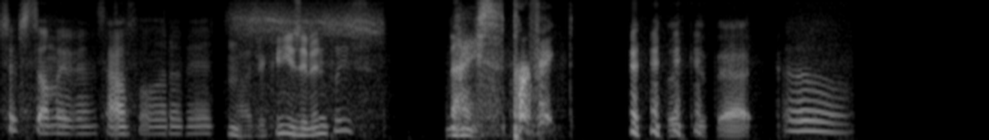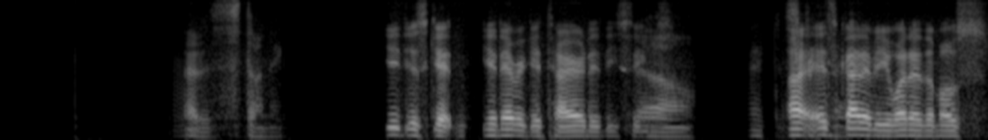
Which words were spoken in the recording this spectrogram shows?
Ship's still moving south a little bit. Roger. Can you zoom in, please? Nice. Perfect. Look at that. Oh. That is stunning. You just get, you never get tired of these things. No. Uh, it's got to be one of the most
